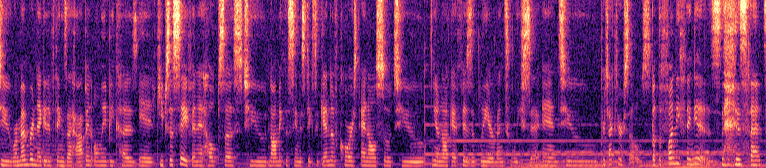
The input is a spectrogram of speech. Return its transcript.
to remember negative things that happen only because it keeps us safe and it helps us to not make the same mistakes again, of course, and also to, you know, not get physically or mentally sick and to protect ourselves. But the funny thing is, is that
